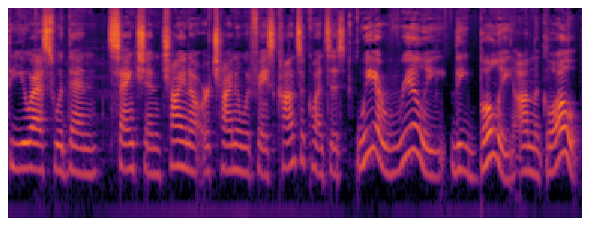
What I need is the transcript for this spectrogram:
the U.S. would then sanction China or China would face consequences. We are really the bully on the globe.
